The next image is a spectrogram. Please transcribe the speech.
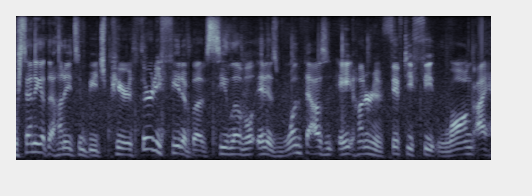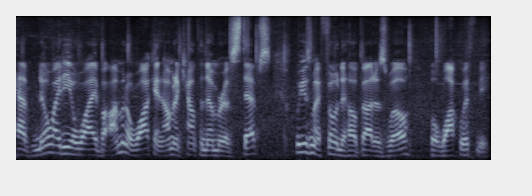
We're standing at the Huntington Beach Pier, 30 feet above sea level. It is 1,850 feet long. I have no idea why, but I'm gonna walk in I'm gonna count the number of steps. We'll use my phone to help out as well, but walk with me.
